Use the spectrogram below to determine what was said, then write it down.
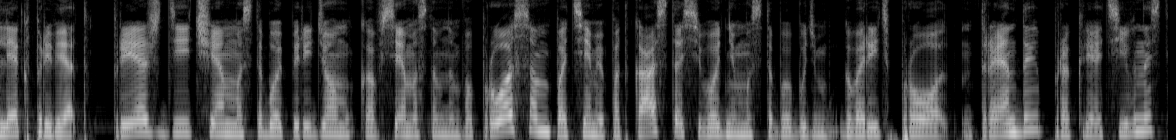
Олег, привет. Прежде чем мы с тобой перейдем ко всем основным вопросам по теме подкаста, сегодня мы с тобой будем говорить про тренды, про креативность.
